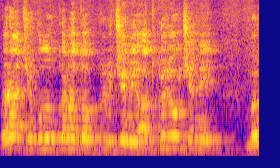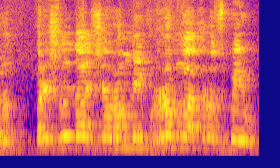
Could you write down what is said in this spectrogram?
Ми раніше були в Конотоп включені, відключені. Ми перейшли далі в Ромни, в Ромнах розбив.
